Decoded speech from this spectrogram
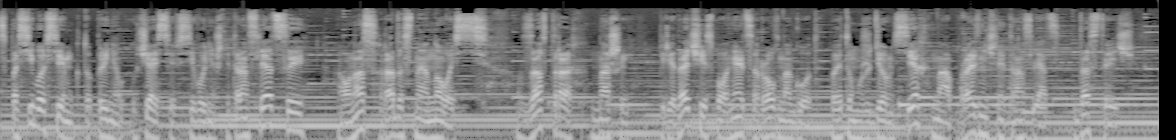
Спасибо всем, кто принял участие в сегодняшней трансляции. А у нас радостная новость. Завтра нашей передаче исполняется ровно год, поэтому ждем всех на праздничной трансляции. До встречи!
